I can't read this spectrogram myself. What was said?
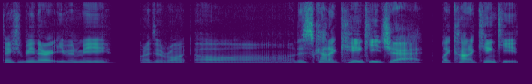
Thanks for being there. Even me when I did wrong. Oh, this is kind of kinky, chat. Like, kind of kinky.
